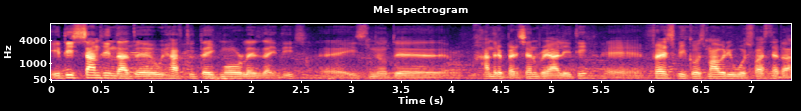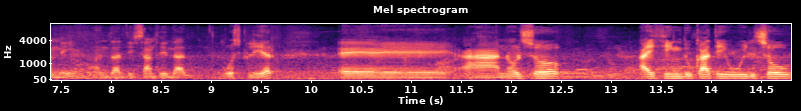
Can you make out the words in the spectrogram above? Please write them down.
it is something that uh, we have to take more or less like this. Uh, it's not a hundred percent reality. Uh, first, because Maverick was faster than me, and that is something that was clear. Uh, and also, I think Ducati will show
